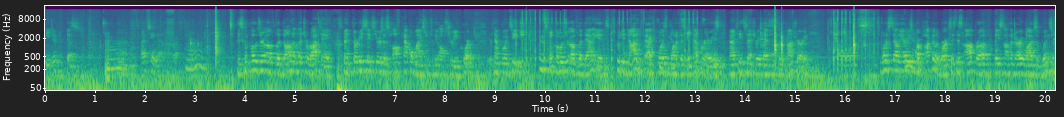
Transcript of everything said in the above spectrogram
Egypt? Yes. Uh, I've seen that. before. No. This composer of Le Donne Letterate spent 36 years as Hofkapellmeister to the Austrian court, for 10 points each. And this composer of Les Danaïdes, who did not in fact poison one of his contemporaries, 19th century legends to the contrary. One of Salieri's more popular works is this opera based on the Merry Wives of Windsor.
